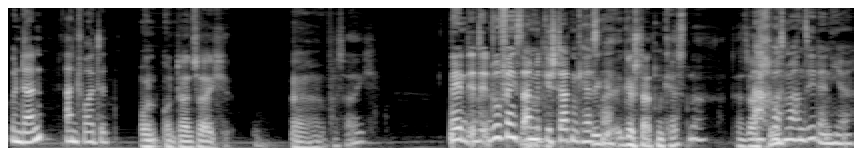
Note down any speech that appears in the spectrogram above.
Und dann antwortet. Und, und dann sage ich, äh, was sage ich? Nee, du fängst an mit Gestatten Kästner. Gestatten Kästner? Dann sagst Ach, du, was machen Sie denn hier?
